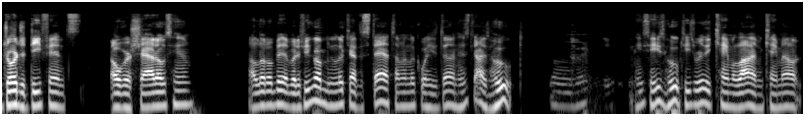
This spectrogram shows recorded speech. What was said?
Georgia defense overshadows him a little bit, but if you go up and look at the stats, I mean, look what he's done. His guy's hooped. Mhm. He's he's hooped. He's really came alive and came out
